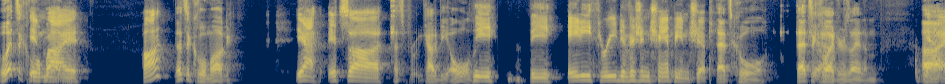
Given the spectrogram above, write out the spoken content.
Well, that's a cool in mug. my? Huh? That's a cool mug. Yeah, it's uh That's got to be old. the the '83 division championship. That's cool. That's a Yeah. collector's item. Yeah, I-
